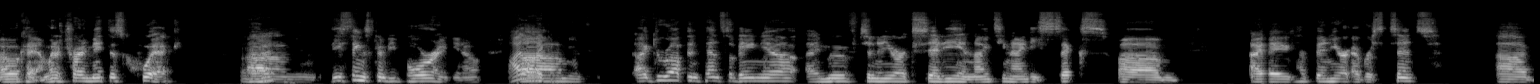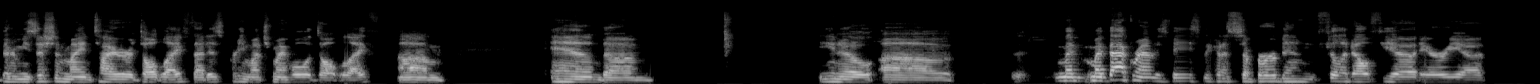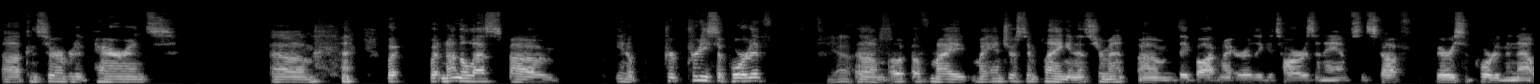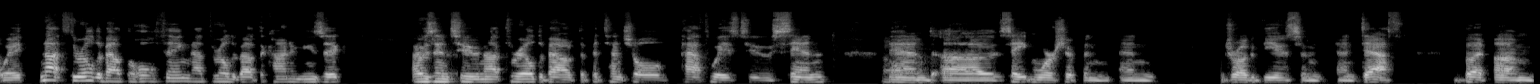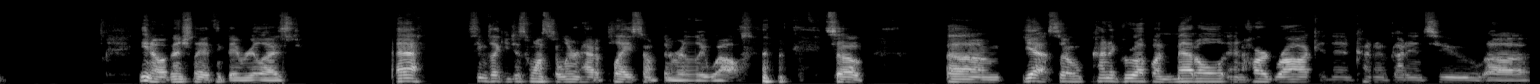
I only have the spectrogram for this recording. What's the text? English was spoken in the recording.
Okay, I'm going to try to make this quick. Right. Um, these things can be boring, you know. I like um, I grew up in Pennsylvania. I moved to New York City in 1996. Um, I have been here ever since. Uh, I've been a musician my entire adult life. That is pretty much my whole adult life. Um, and um, you know, uh, my my background is basically kind of suburban Philadelphia area, uh, conservative parents, um, but but nonetheless, uh, you know, pr- pretty supportive yeah. um, nice. of, of my my interest in playing an instrument. Um, they bought my early guitars and amps and stuff. Very supportive in that way. Not thrilled about the whole thing. Not thrilled about the kind of music I was into. Not thrilled about the potential pathways to sin Oh, and uh, Satan worship and and drug abuse and and death. But um, you know, eventually, I think they realized, ah, seems like he just wants to learn how to play something really well. so, um, yeah, so kind of grew up on metal and hard rock, and then kind of got into uh,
